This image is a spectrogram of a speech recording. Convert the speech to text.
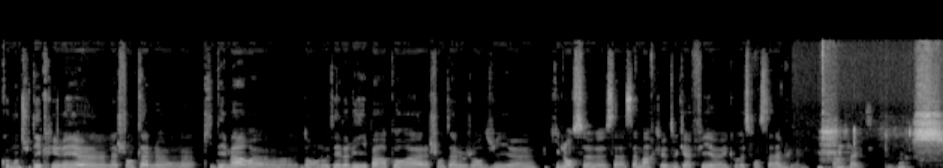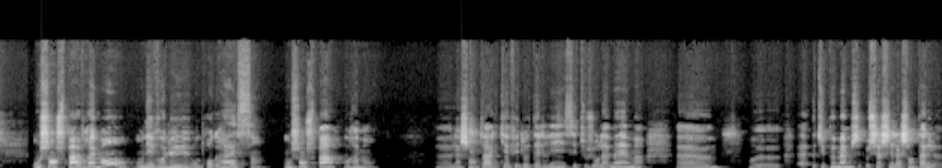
Comment tu décrirais euh, la Chantal qui démarre dans l'hôtellerie par rapport à la Chantal aujourd'hui qui lance sa, marque de café éco-responsable impact? On change pas vraiment, on évolue, on progresse, on change pas vraiment. La Chantal qui a fait de l'hôtellerie, c'est toujours la même. tu peux même chercher la Chantal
